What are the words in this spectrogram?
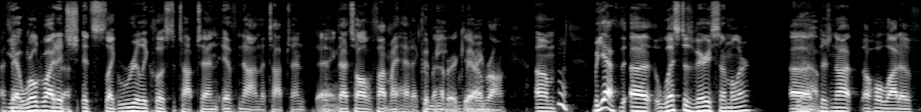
I think. yeah, worldwide, Okay. it's it's like really close to top ten, if not in the top ten. Dang. That's all the thought in my head. I could Maverick, be very yeah. Hmm. wrong. Um, but yeah, the uh, list is very similar. Uh, Yeah. There's not a whole lot of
